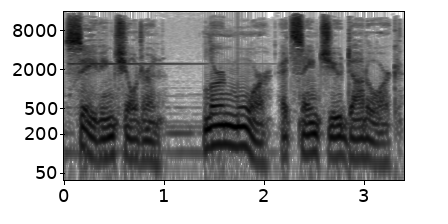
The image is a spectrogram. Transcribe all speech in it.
saving children. Learn more at stjude.org.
